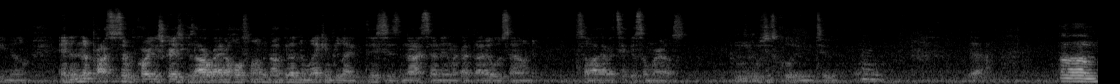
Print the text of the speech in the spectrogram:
you know, and in the process of recording is crazy because I'll write a whole song and I'll get on the mic and be like, this is not sounding like I thought it would sound, so I gotta take it somewhere else, which is cool to me too. Yeah. Um,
